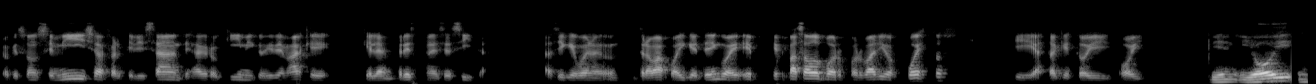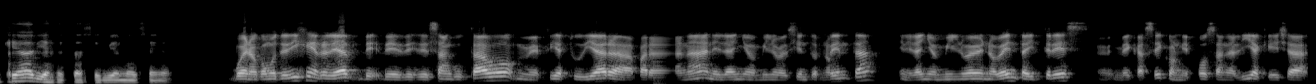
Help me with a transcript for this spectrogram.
lo que son semillas, fertilizantes, agroquímicos y demás que, que la empresa necesita. Así que bueno, un trabajo ahí que tengo. He, pasado por, por varios puestos y hasta que estoy hoy. Bien, ¿y hoy en qué áreas está sirviendo el Señor? Bueno, como te dije, en realidad desde San Gustavo me fui a estudiar a Paraná en el año 1990. En el año 1993 eh, me casé con mi esposa Analía, que ella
